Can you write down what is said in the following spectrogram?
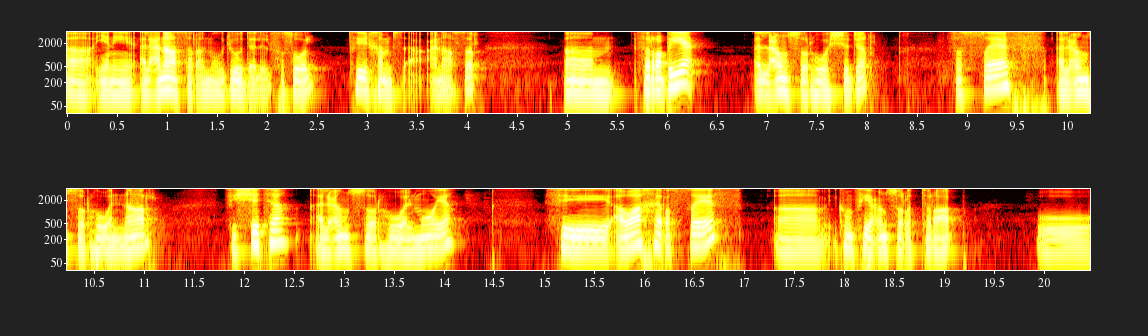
آه يعني العناصر الموجودة للفصول في خمس عناصر في الربيع العنصر هو الشجر في الصيف العنصر هو النار في الشتاء العنصر هو الموية في أواخر الصيف يكون في عنصر التراب و...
